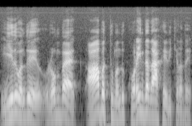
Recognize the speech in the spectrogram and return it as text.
இது வந்து ரொம்ப ஆபத்து வந்து குறைந்ததாக இருக்கிறது.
